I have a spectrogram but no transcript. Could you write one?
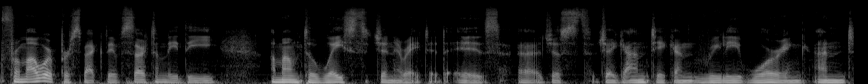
from our perspective certainly the amount of waste generated is uh, just gigantic and really worrying. And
